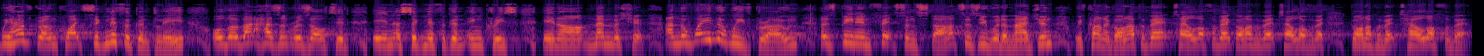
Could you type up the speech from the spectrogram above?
We have grown quite significantly, although that hasn't resulted in a significant increase in our membership. And the way that we've grown has been in fits and starts, as you would imagine. We've kind of gone up a bit, tailed off a bit, gone up a bit, tailed off a bit, gone up a bit, tailed off a bit.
